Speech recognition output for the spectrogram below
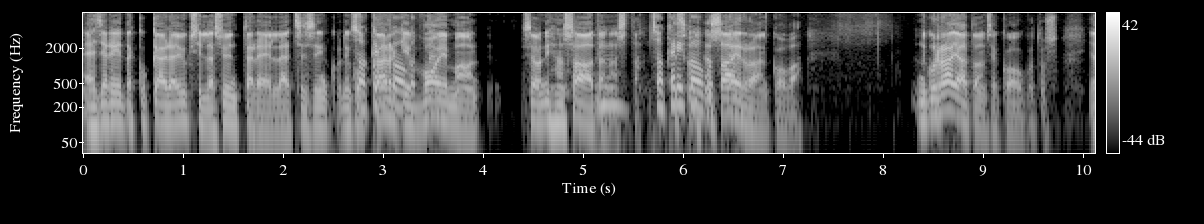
eihän se riitä, kun käydä yksillä synttäreillä. Että se niin kuin, niin kuin karkin voima on, se on ihan saatanasta. Mm, sokeri se on ihan sairaan kova. Niin kuin rajat on se koukutus. Ja,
